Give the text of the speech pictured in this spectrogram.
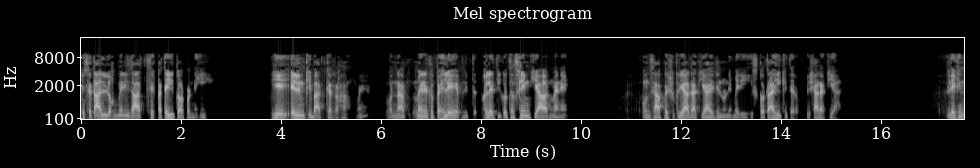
اس سے تعلق میری ذات سے قطعی طور پر نہیں۔ یہ علم کی بات کر رہا ہوں میں، ورنہ میں نے تو پہلے اپنی غلطی کو تسلیم کیا اور میں نے ان صاحب کا شکریہ ادا کیا ہے جنہوں نے میری اس کوتاہی کی طرف اشارہ کیا۔ ہے لیکن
